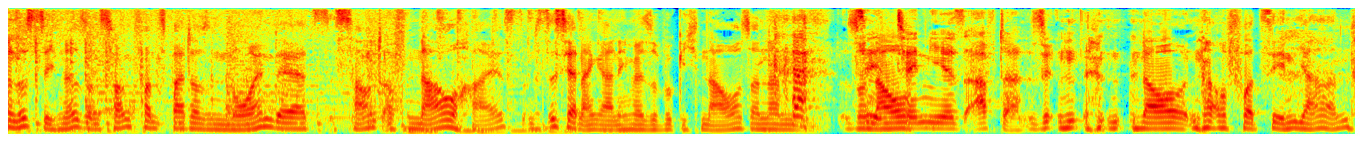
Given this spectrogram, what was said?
Schon lustig, ne? So ein Song von 2009, der jetzt Sound of Now heißt. Und es ist ja dann gar nicht mehr so wirklich Now, sondern so Zehn, Now, ten years after. now, now vor zehn Jahren.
